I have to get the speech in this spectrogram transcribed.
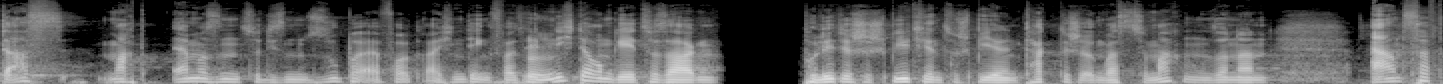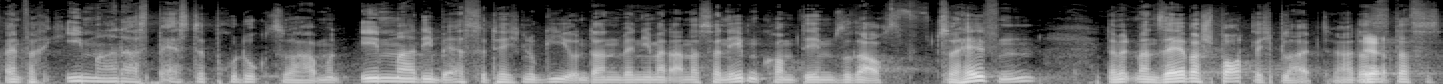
das macht Amazon zu diesem super erfolgreichen Dings, weil es eben nicht darum geht zu sagen, politische Spielchen zu spielen, taktisch irgendwas zu machen, sondern ernsthaft einfach immer das beste Produkt zu haben und immer die beste Technologie und dann, wenn jemand anders daneben kommt, dem sogar auch zu helfen, damit man selber sportlich bleibt. Ja, das, Ja. das ist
